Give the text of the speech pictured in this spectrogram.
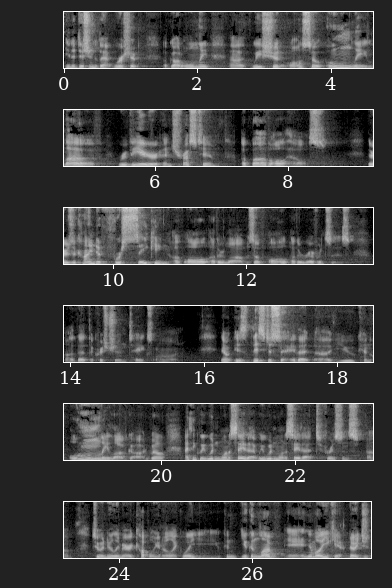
In addition to that worship of God only, uh, we should also only love, revere, and trust Him above all else. There's a kind of forsaking of all other loves, of all other reverences uh, that the Christian takes on. Now, is this to say that uh, you can only love God? Well, I think we wouldn't want to say that. We wouldn't want to say that, for instance, um, to a newly married couple. You know, like, well, you can you can love, and well, you can't. No, you just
